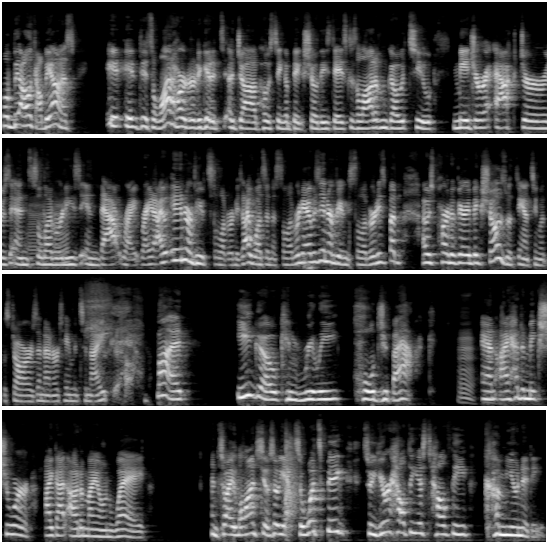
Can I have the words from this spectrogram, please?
Well, be, I'll, I'll be honest it, it, it's a lot harder to get a, a job hosting a big show these days because a lot of them go to major actors and mm-hmm. celebrities in that right right i interviewed celebrities i wasn't a celebrity i was interviewing celebrities but i was part of very big shows with dancing with the stars and entertainment tonight yeah. but ego can really hold you back. And i had to make sure i got out of my own way and so I launched, it. so yeah, so what's big? So your healthiest healthy community.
